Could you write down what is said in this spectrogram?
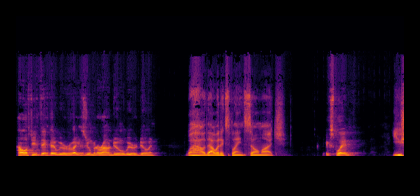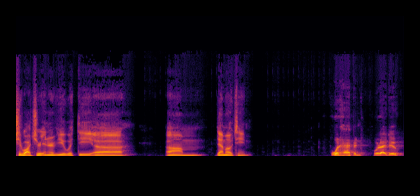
How else do you think that we were like zooming around doing what we were doing? Wow, that would explain so much. Explain. You should watch your interview with the uh, um, demo team. What happened? What did I do?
